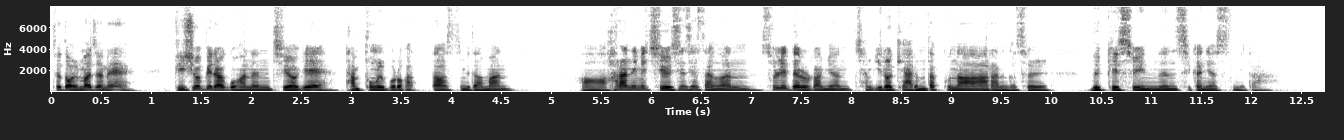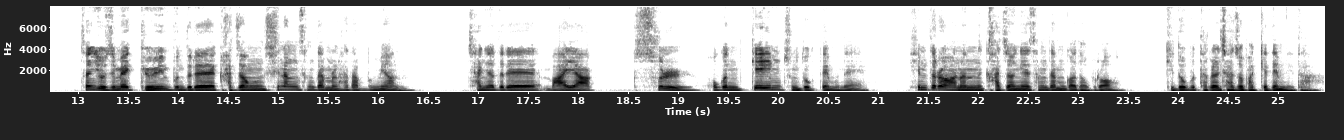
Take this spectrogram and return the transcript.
저도 얼마 전에 비숍이라고 하는 지역에 단풍을 보러 갔다 왔습니다만 어, 하나님이 지으신 세상은 순리대로라면 참 이렇게 아름답구나라는 것을 느낄 수 있는 시간이었습니다. 전 요즘에 교인분들의 가정 신앙 상담을 하다 보면 자녀들의 마약, 술 혹은 게임 중독 때문에 힘들어하는 가정의 상담과 더불어 기도 부탁을 자주 받게 됩니다.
